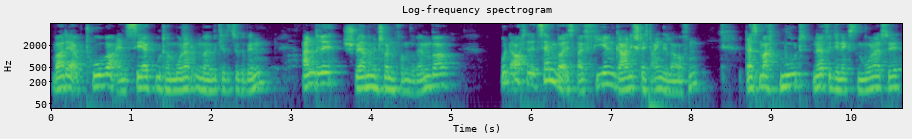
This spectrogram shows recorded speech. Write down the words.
war der Oktober ein sehr guter Monat, um neue Mitglieder zu gewinnen. Andere schwärmen schon vom November. Und auch der Dezember ist bei vielen gar nicht schlecht angelaufen. Das macht Mut ne, für die nächsten Monate,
